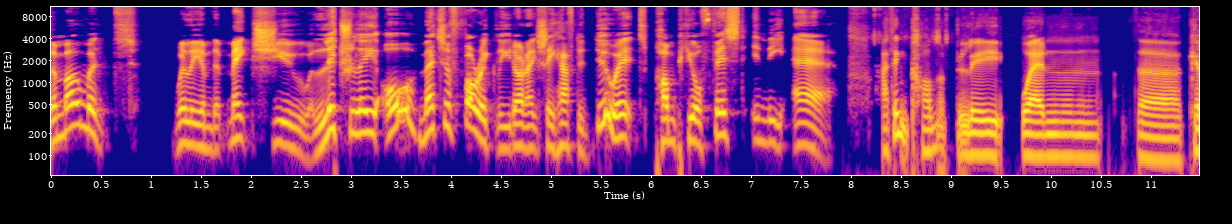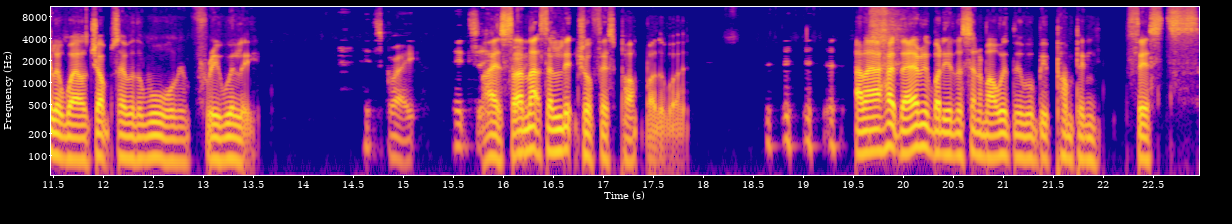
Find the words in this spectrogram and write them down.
the moment, William, that makes you literally or metaphorically, you don't actually have to do it, pump your fist in the air. I think probably when the killer whale jumps over the wall in Free Willy. It's great. It's, it's and that's a literal fist pump, by the way. and I hope that everybody in the cinema with me will be pumping fists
